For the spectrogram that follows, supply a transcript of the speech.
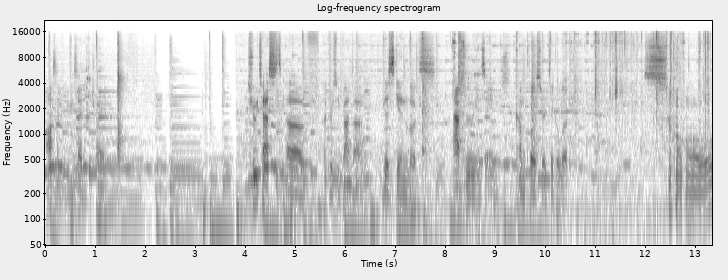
Awesome. I'm excited to try it. True test of a pata. This skin looks absolutely insane. Come closer, take a look. So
